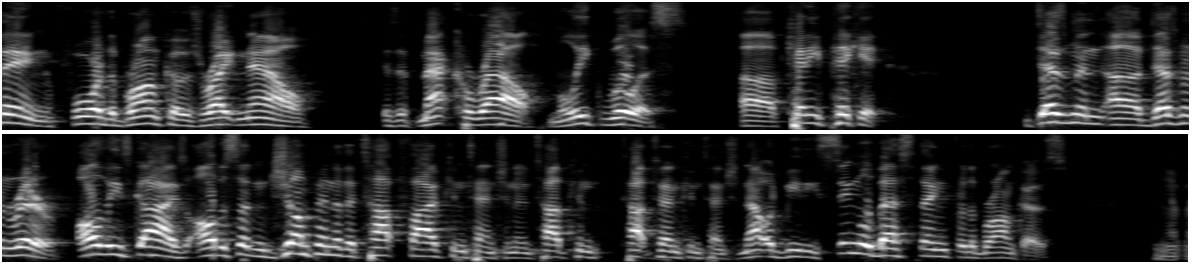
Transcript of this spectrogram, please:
thing for the broncos right now is if matt corral malik willis uh, kenny pickett desmond uh, desmond ridder all these guys all of a sudden jump into the top five contention and top con- top 10 contention that would be the single best thing for the broncos Yep.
